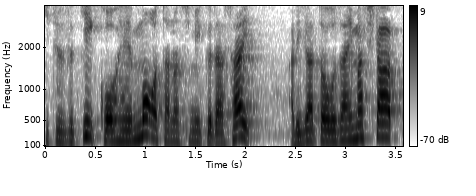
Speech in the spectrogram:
引き続き後編もお楽しみください。ありがとうございました。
